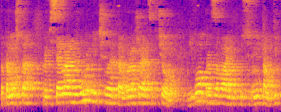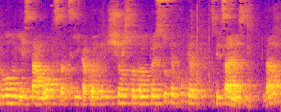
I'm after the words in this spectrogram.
Потому что профессиональный уровень человека выражается в чем? Его образовании, допустим, у него там диплом есть, там оксфордский какой-то, еще что-то, ну то есть супер-пупер специалист, да?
